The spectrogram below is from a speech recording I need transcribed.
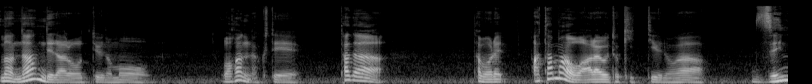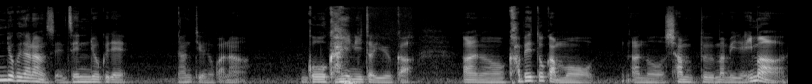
ー、まあなんでだろうっていうのも分かんなくてただ多分俺頭を洗う時っていうのが全力で洗うんですね全力で。なんていうのかな豪快にというかあの壁とかもあのシャンプーまみれ。今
